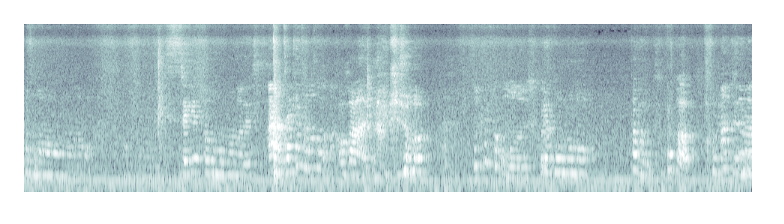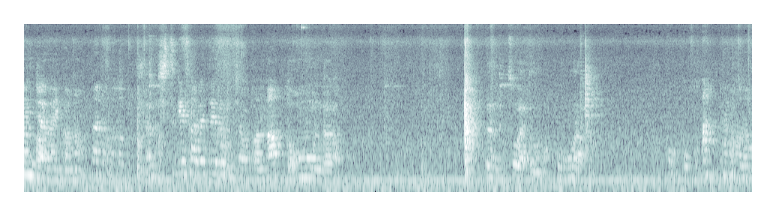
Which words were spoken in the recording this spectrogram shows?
本物本物ジャケットも本物です。あジャケットの方がわからないけどジャケットも本物ですか？これ本物多分そこが取れてないんじゃないかな。なるほどあのしつけされてるんちゃうかなと思うんだが。うんそうやと思う。こうほら。ほうほうほうあなるほど、うん、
